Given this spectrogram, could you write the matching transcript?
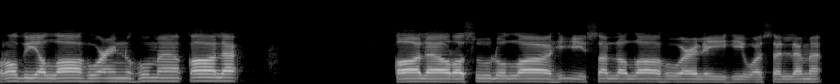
رضي الله عنهما قال قال رسول الله صلى الله عليه وسلم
